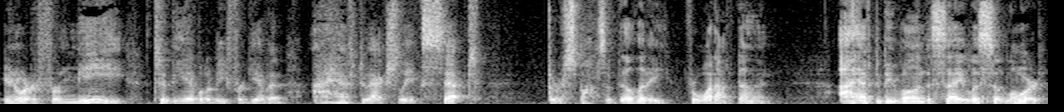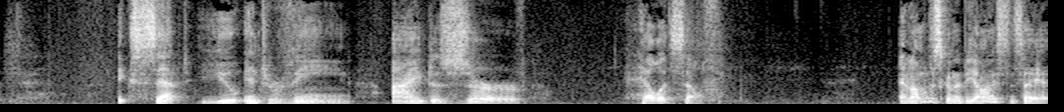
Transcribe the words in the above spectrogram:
in order for me to be able to be forgiven, I have to actually accept the responsibility for what I've done. I have to be willing to say, listen, Lord, except you intervene, I deserve hell itself. And I'm just going to be honest and say,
